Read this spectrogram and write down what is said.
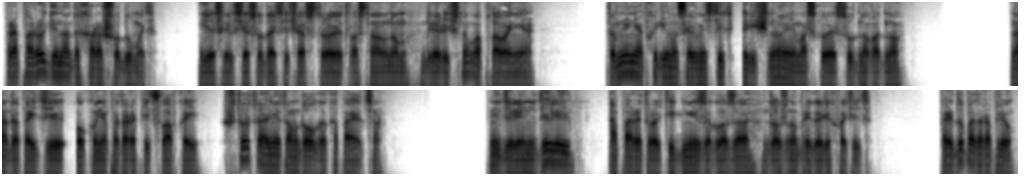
Про пороги надо хорошо думать. Если все суда сейчас строят в основном для речного плавания, то мне необходимо совместить речное и морское судно в одно. Надо пойти окуня поторопить с лавкой. Что-то они там долго копаются. Недели недели, а пары-тройки дней за глаза должно бригаде хватить. Пойду потороплю.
